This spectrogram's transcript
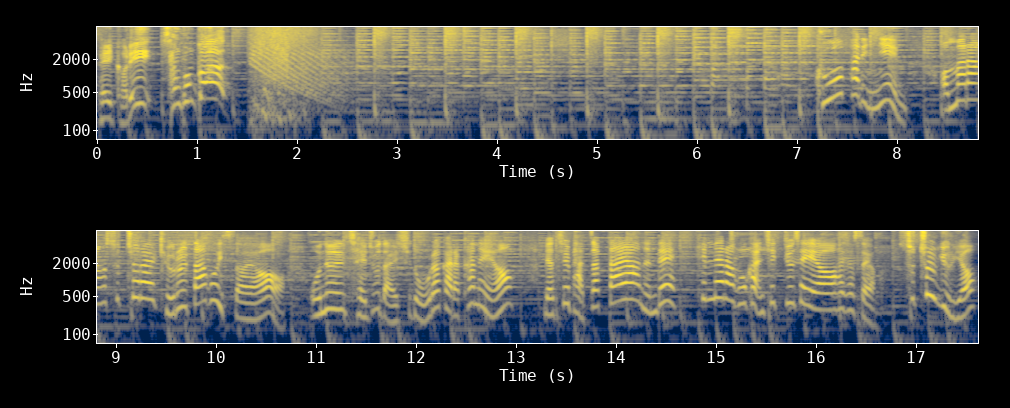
베이커리 상품권 9582님, 엄마랑 수출할 귤을 따고 있어요. 오늘 제주 날씨도 오락가락하네요. 며칠 바짝 따야 하는데 힘내라고 간식 주세요 하셨어요. 수출 귤이요?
